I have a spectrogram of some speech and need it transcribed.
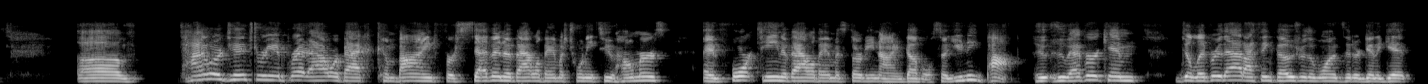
of Tyler Gentry and Brett Auerbach combined for seven of Alabama's 22 homers and 14 of Alabama's 39 doubles. So you need pop. Who, whoever can deliver that, I think those are the ones that are going to get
